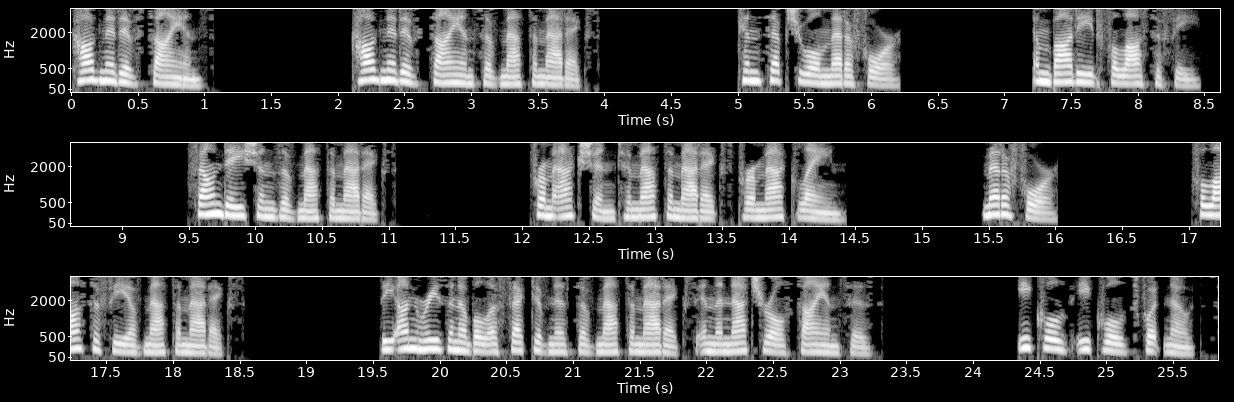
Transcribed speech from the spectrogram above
Cognitive science. Cognitive science of mathematics. Conceptual metaphor. Embodied philosophy. Foundations of mathematics. From action to mathematics per Mac Lane. Metaphor. Philosophy of mathematics The unreasonable effectiveness of mathematics in the natural sciences. Footnotes.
